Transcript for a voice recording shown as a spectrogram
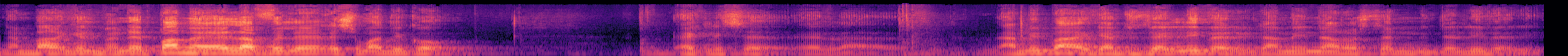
Να μην παραγγέλνουμε. Ναι, πάμε, έλα φίλε, είναι σημαντικό. Έκλεισε, έλα. φίλε. Να μην πάει για τους delivery, να μην αρρωσταίνουν οι delivery.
